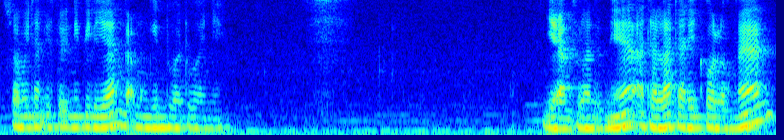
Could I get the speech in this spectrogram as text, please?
Suami dan istri ini pilihan nggak mungkin dua-duanya. Yang selanjutnya adalah dari golongan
